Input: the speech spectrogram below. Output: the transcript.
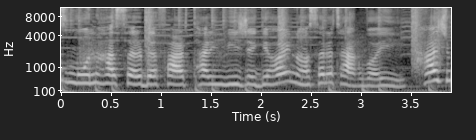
از منحصر به فردترین ویژگی های ناصر تقوایی. حجم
